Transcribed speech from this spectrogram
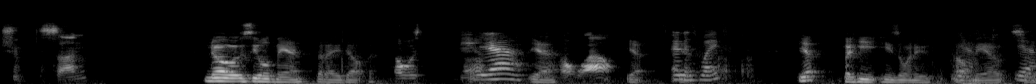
shoot the sun. No, it was the old man that I dealt with. Oh, it was damn. Yeah. Yeah. Oh wow. Yeah. And his wife. Yep. But he he's the one who helped Yeah. me out. So. Yeah.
